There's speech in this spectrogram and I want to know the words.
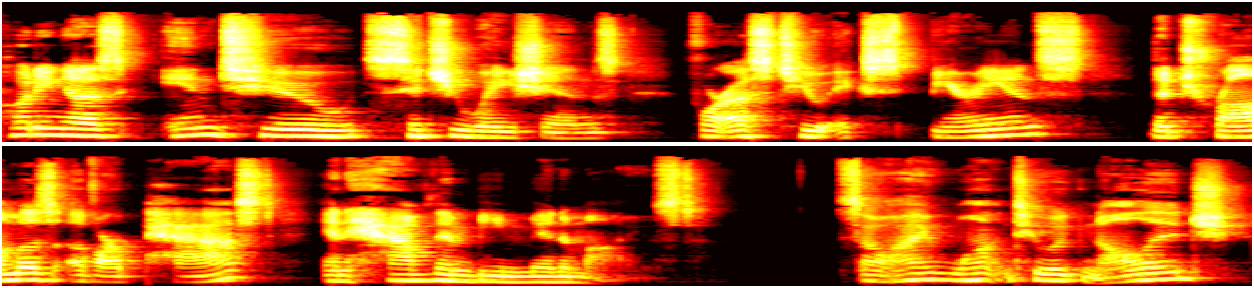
putting us into situations for us to experience the traumas of our past and have them be minimized. So I want to acknowledge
